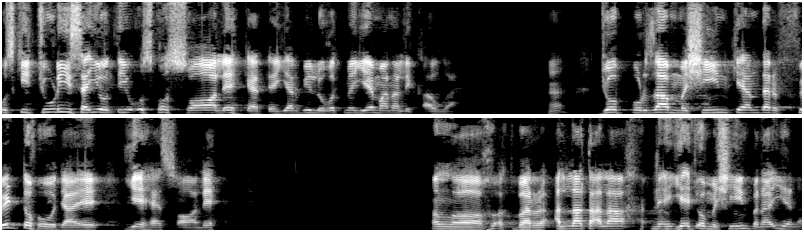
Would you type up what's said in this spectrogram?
اس کی چوڑی صحیح ہوتی ہے، اس کو صالح کہتے ہیں۔ یہ عربی لغت میں یہ معنی لکھا ہوا ہے۔ ہاں؟ جو پرزا مشین کے اندر فٹ ہو جائے، یہ ہے صالح۔ اللہ اکبر۔ اللہ تعالی نے یہ جو مشین بنائی ہے نا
